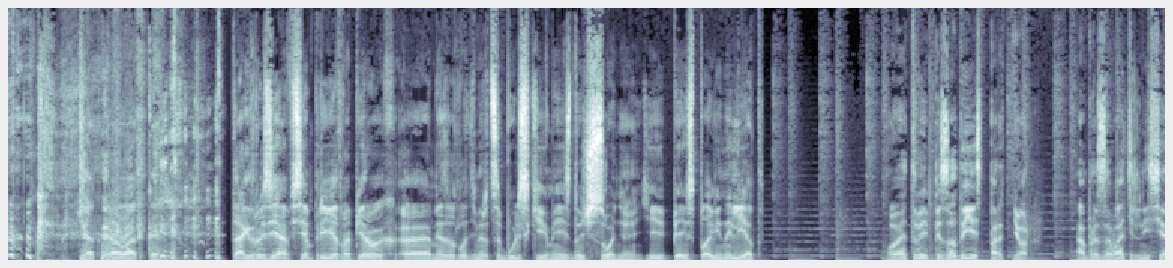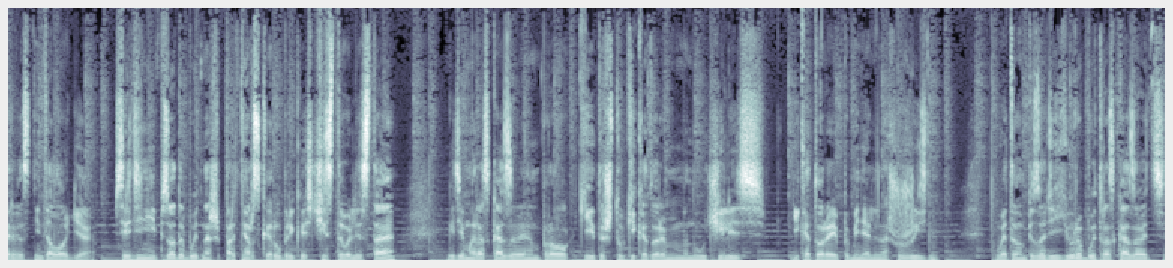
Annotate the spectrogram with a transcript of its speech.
Чат-кроватка. Так, друзья, всем привет. Во-первых, э, меня зовут Владимир Цибульский, у меня есть дочь Соня, ей пять с половиной лет. У этого эпизода есть партнер. Образовательный сервис «Нитология». В середине эпизода будет наша партнерская рубрика «С чистого листа», где мы рассказываем про какие-то штуки, которыми мы научились и которые поменяли нашу жизнь. В этом эпизоде Юра будет рассказывать...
